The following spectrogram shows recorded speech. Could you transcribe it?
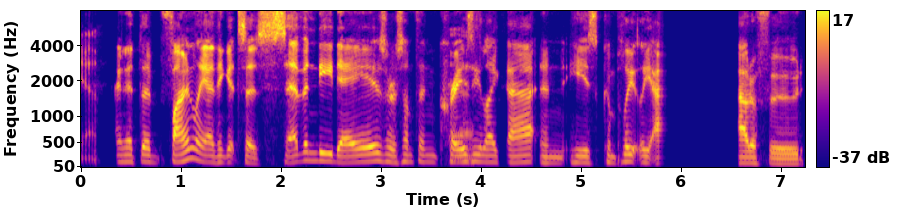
Yeah. and at the finally, I think it says seventy days or something crazy like that, and he's completely out, of food.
